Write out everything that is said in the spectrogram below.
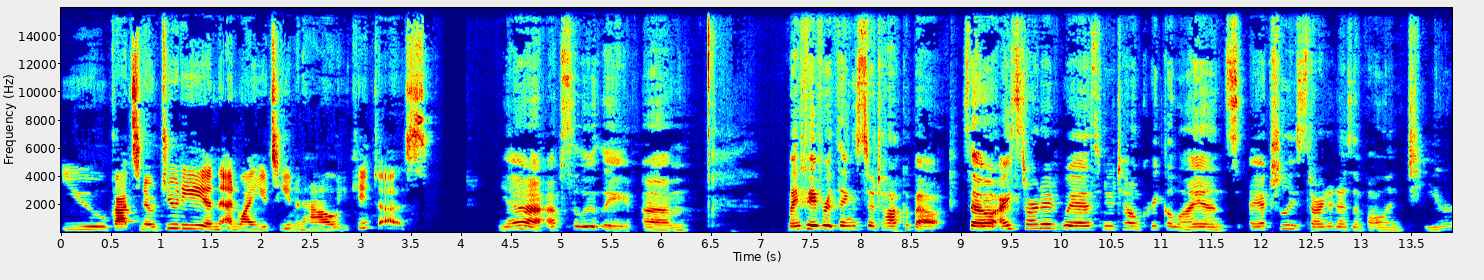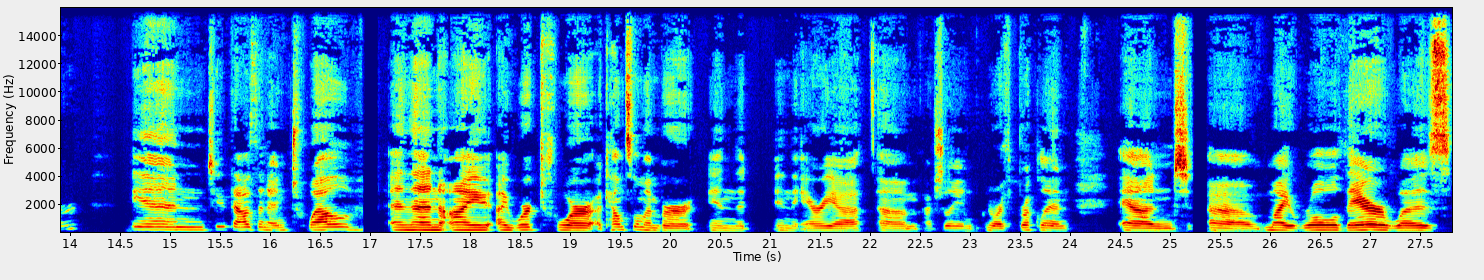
you got to know Judy and the NYU team and how you came to us. Yeah, absolutely. Um, my favorite things to talk about. So I started with Newtown Creek Alliance. I actually started as a volunteer in 2012, and then I I worked for a council member in the in the area, um, actually in North Brooklyn, and uh, my role there was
